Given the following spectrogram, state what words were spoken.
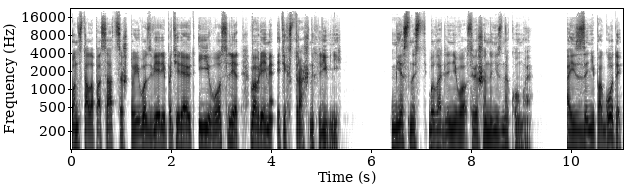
Он стал опасаться, что его звери потеряют и его след во время этих страшных ливней. Местность была для него совершенно незнакомая, а из-за непогоды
